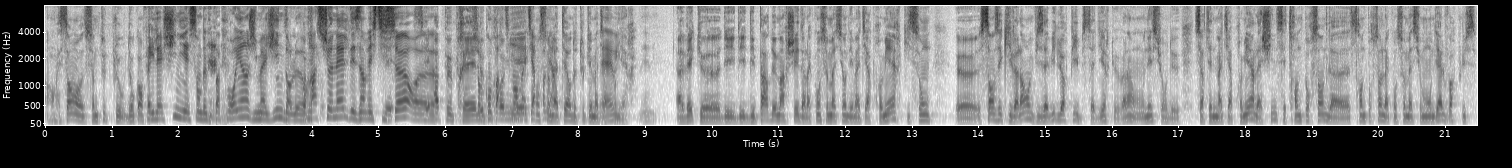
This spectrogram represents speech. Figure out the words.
en restant somme toute plus haut. Donc en fait, et la Chine y est sans doute pas pour rien, j'imagine, dans le rationnel des investisseurs. C'est à peu près le, premier consommateur de toutes les matières eh premières. Eh Avec euh, des, des, parts de marché dans la consommation des matières premières qui sont euh, sans équivalent vis-à-vis de leur PIB. C'est-à-dire que voilà, on est sur de, certaines matières premières. La Chine, c'est 30% de la 30% de la consommation mondiale, voire plus.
